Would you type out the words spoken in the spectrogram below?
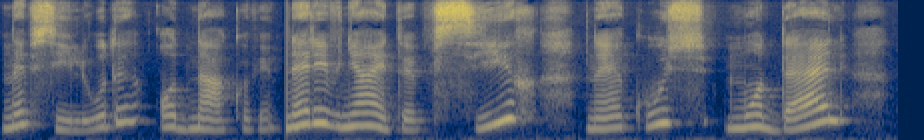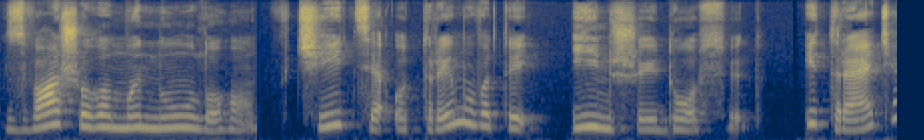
Не всі люди однакові. Не рівняйте всіх на якусь модель з вашого минулого. Вчіться отримувати інший досвід. І третє,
